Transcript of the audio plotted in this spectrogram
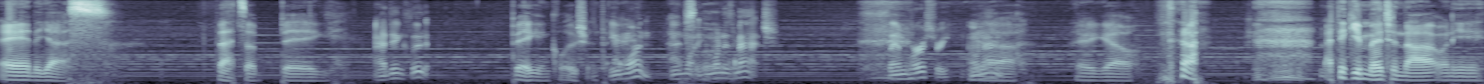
and yes, that's a big, I had to include it. big inclusion He there. won. He won, he won his match. Slammiversary. Oh, no. Yeah. There you go. I think you mentioned that when he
